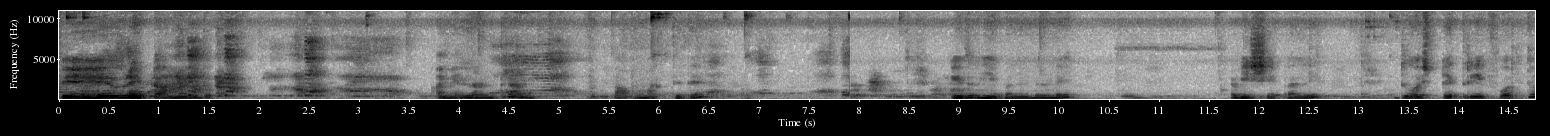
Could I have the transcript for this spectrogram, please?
ಫೇವ್ರೆಟ್ ಆಮೇಲೆ ಆಮೇಲೆ ನಂತರ ಪಾಪ ಮಾಡ್ತಿದ್ದೆ. ಇದು ಈ ಬಂದಿದೆ ವಿ ಶೇಪಲ್ಲಿ ಇದು ಅಷ್ಟೇ ತ್ರೀ ಫೋರ್ತು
